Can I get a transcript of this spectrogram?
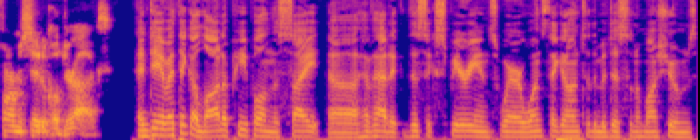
pharmaceutical drugs. And Dave, I think a lot of people on the site uh, have had a, this experience where once they get onto the medicinal mushrooms,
